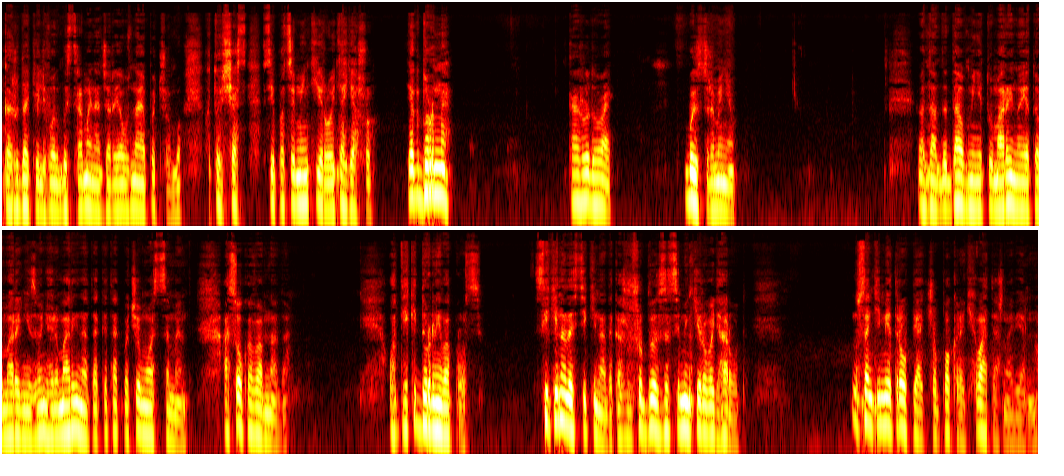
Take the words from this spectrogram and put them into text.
Кажу, дай телефон, быстро менеджер, я узнаю по чому. Хтось зараз всі поцементують, а я що? Як дурне. Кажу, давай. Быстро мені. Да- да- Дав мені ту Марину, я ту Марині дзвоню, говорю, Марина, так і так, по чому у вас цемент? А сока вам надо? От який дурний вопрос. Скільки надо, стільки надо. Кажу, щоб зацементувати город. Ну, сантиметрів 5, щоб покрити. Хватиш, навірно.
